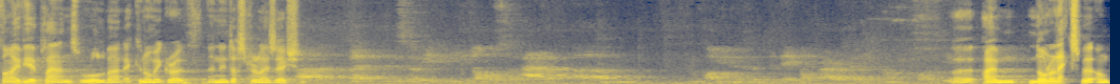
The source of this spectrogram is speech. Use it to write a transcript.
five-year plans were all about economic growth and industrialization. Uh, I'm not an expert on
